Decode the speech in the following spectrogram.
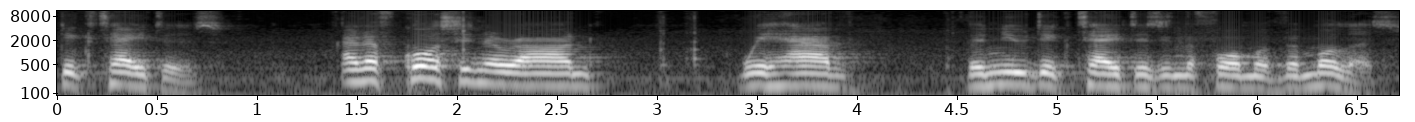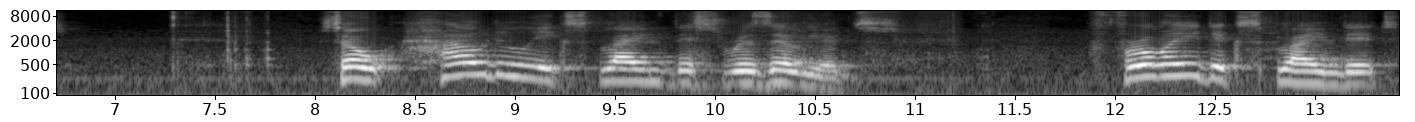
dictators. And of course, in Iran, we have the new dictators in the form of the mullahs. So, how do we explain this resilience? Freud explained it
